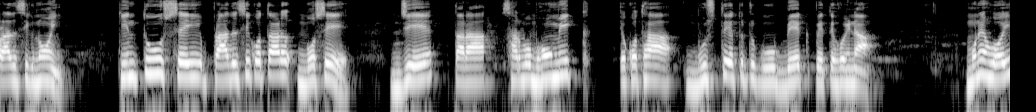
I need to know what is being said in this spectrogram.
প্রাদেশিক নয়, কিন্তু সেই প্রাদেশিকতার বসে যে তারা সার্বভৌমিক একথা বুঝতে এতটুকু বেগ পেতে হয় না। মনে হয়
